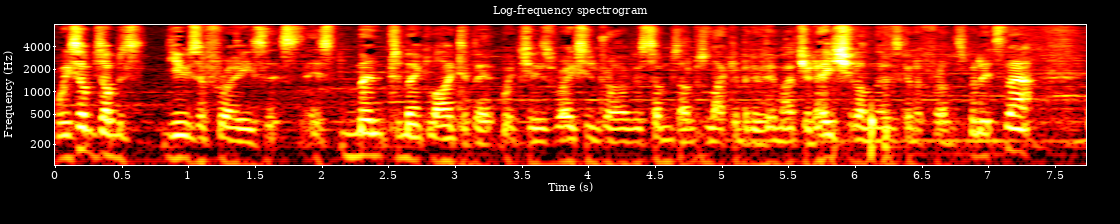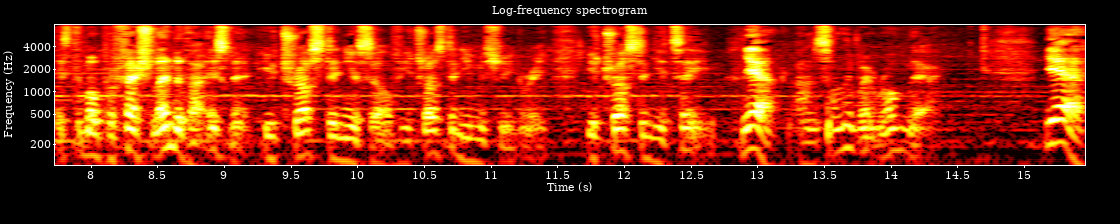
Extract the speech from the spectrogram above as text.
we sometimes use a phrase that's it's meant to make light of it, which is racing drivers sometimes lack a bit of imagination on those kind of fronts. But it's that, it's the more professional end of that, isn't it? You trust in yourself, you trust in your machinery, you trust in your team, yeah and something went wrong there. yeah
